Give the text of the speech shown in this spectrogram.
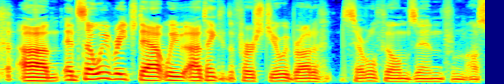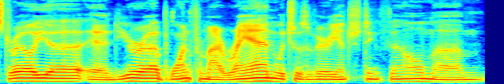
um, and so we reached out. We I think in the first year we brought a, several films in from Australia and Europe. One from Iran, which was a very interesting film, um,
